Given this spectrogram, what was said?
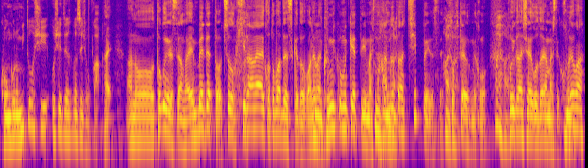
今後の見通し、教えていただけますでしょうか？はい。あの、特にですね、あの、エンベデッド、ちょっと聞き慣れない言葉ですけど、われわれ組み込み系って言いまして、半導体のチップにですね、ソフトウェアを埋め込む、はい。はい、こういう会社がございまして、これは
